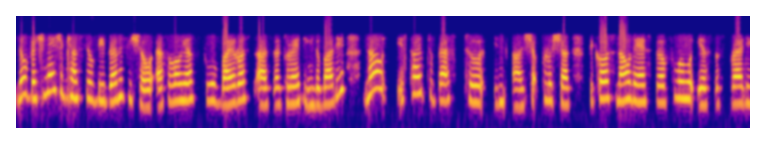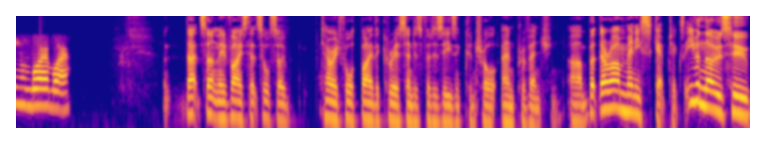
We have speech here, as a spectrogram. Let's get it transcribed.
No, vaccination can still be beneficial as long as flu virus are circulating in the body. Now it's time to best to in, uh, shot, flu shot because nowadays the flu is spreading more and more. That's certainly advice that's also carried forth by the Korea Centers for Disease Control and Prevention. Um, but there are many skeptics, even those who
